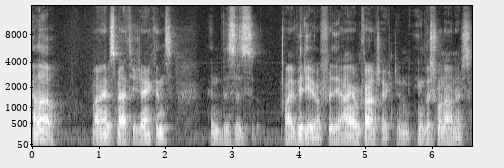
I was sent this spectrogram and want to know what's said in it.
Hello, my name is Matthew Jenkins, and this is my video for the I Am project in English 1 Honors.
